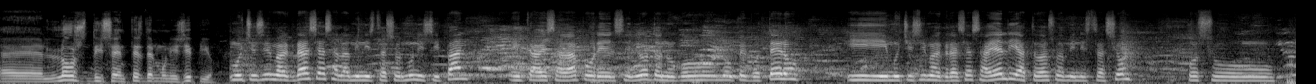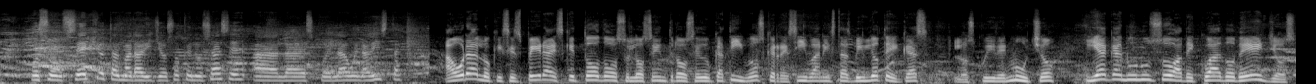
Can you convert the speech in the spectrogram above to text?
eh, los discentes del municipio. Muchísimas gracias a la administración municipal encabezada por el señor don Hugo López Botero y muchísimas gracias a él y a toda su administración por su, por su obsequio tan maravilloso que nos hace a la Escuela Buenavista. Ahora lo que se espera es que todos los centros educativos que reciban estas bibliotecas los cuiden mucho y hagan un uso adecuado de ellos,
